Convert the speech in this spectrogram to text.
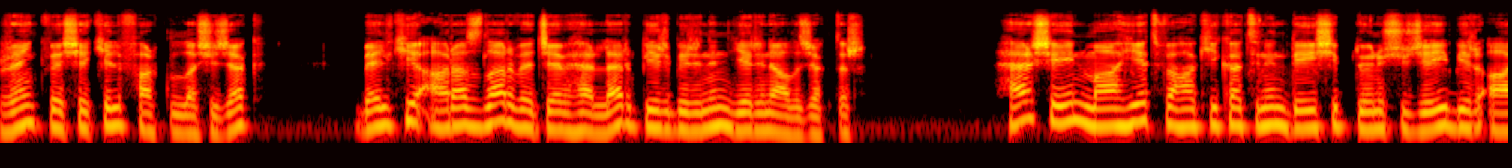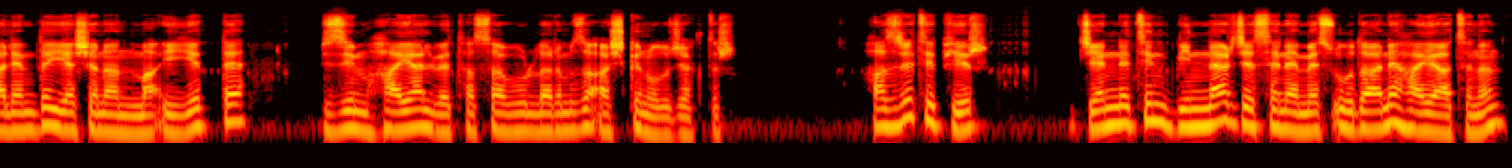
renk ve şekil farklılaşacak, belki arazlar ve cevherler birbirinin yerini alacaktır. Her şeyin mahiyet ve hakikatinin değişip dönüşeceği bir alemde yaşanan maiyet de bizim hayal ve tasavvurlarımızı aşkın olacaktır. Hazreti Pir, cennetin binlerce sene mesudane hayatının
